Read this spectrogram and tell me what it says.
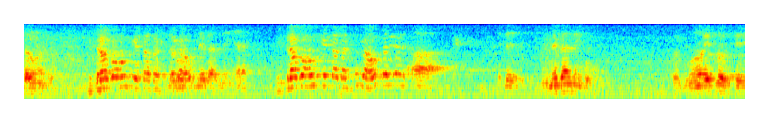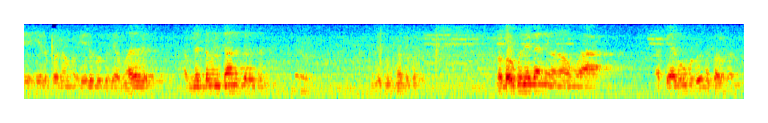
કરુણા મિત્રા તો આવું કેતા હતા? તમે આવું? ગુનેગાર નહીં હે? મિત્રા તો આવું કેતા હતા? તમે આવું કરી રહ્યા હા. એટલે ગુનેગાર નહીં બહુ. પણ ગુનો એટલો જ કે એ લોકોનો એ લોકો તો કે અમારે અમને તમને કામ કરે છે ને. એટલે ગુનો તો કરે પણ બહુ ગુનેગાર નહીં અને હું આ અત્યારે બહુ મોટું ને કરવાનું.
